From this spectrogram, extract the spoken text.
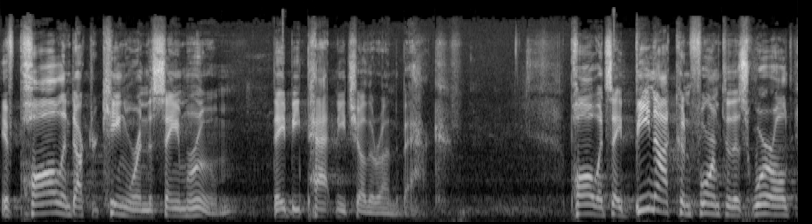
if Paul and Dr. King were in the same room, they'd be patting each other on the back. Paul would say, Be not conformed to this world.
